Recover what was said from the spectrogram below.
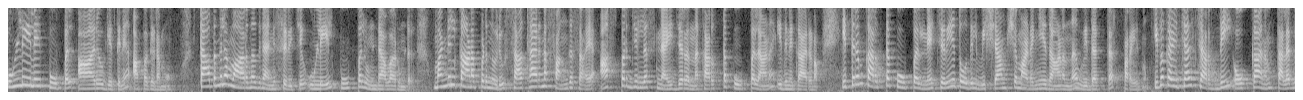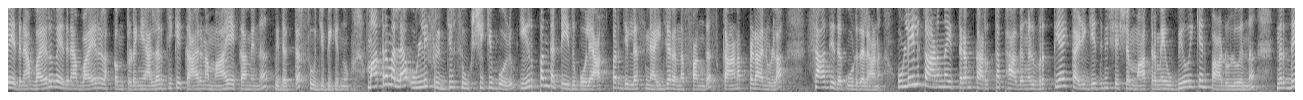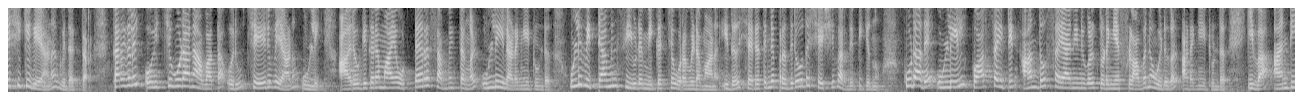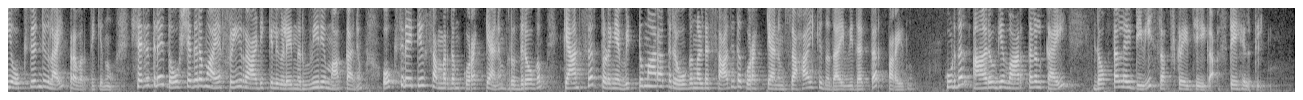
ഉള്ളിയിലെ പൂപ്പൽ ആരോഗ്യത്തിന് അപകടമോ? താപനില മാറുന്നതിനനുസരിച്ച് ഉള്ളിയിൽ പൂപ്പൽ ഉണ്ടാവാറുണ്ട്. മണ്ണിൽ കാണപ്പെടുന്ന ഒരു സാധാരണ ഫംഗസായ ആസ്പർജില്ലസ് നൈജർ എന്ന കറുത്ത പൂപ്പലാണ് ഇതിന് കാരണം. ഇത്തരം കറുത്ത പൂപ്പലിനെ ചെറിയ തോതിൽ വിഷാംശം അടങ്ങിയതാണെന്ന് വിദഗ്ധർ പറയുന്നു. ഇവ കഴിച്ചാൽ ഛർദി ഓക്കാനം തലവേദന വയറുവേദന വയറിളക്കം തുടങ്ങിയ അലർജിക്ക് കാരണമായേക്കാമെന്ന് വിദഗ്ധർ സൂചിപ്പിക്കുന്നു. മാത്രമല്ല ഉള്ളി ഫ്രിഡ്ജിൽ സൂക്ഷിക്കുമ്പോഴും ഈർപ്പം തട്ടിയതുപോലെ ആസ്പർജില്ലസ് നൈജർ എന്ന ഫംഗസ് കാണപ്പെടാനുള്ള സാധ്യത കൂടുതലാണ്. ഉള്ളിയിൽ കാണുന്ന ഇത്തരം കറുത്ത ഭാഗങ്ങൾ വൃത്തിയായി കഴുകിയതിനു ശേഷം മാത്രമേ ഉപയോഗിക്കാൻ പാടുള്ളൂ എന്ന് നിർദ്ദേശിക്കുകയാണ് വിദഗ്ധർ. കറികളിൽ ഒഴിച്ചുകൂടാനാവാത്ത ഒരു ചേരുവയാണ് ഉള്ളി. ആരോഗ്യകരമായ ഒട്ടേറെ സംയുക്തങ്ങൾ ഉള്ളിയിൽ അടങ്ങിയിട്ടുണ്ട്. ഉള്ളി വിറ്റാമിൻ സിയുടെ മികച്ച ഉറവിടമാണ്. ഇത് ശരീരത്തിന്റെ പ്രതിരോധ ശേഷി വർദ്ധിപ്പിക്കുന്നു. കൂടാതെ ഉള്ളിയിൽ ക്വാർസൈറ്റിൻ ആന്തോസയാനിനുകൾ തുടങ്ങിയ ഫ്ലവനോയിഡുകൾ അടങ്ങിയിട്ടുണ്ട്. ഇവ ആന്റി ഓക്സിഡന്റുകളായി പ്രവർത്തിക്കുന്നു. ശരീരത്തിലെ ദോഷകരമായ ഫ്രീ റാഡിക്കലുകളെ നിർവീര്യമാക്കാനും ഓക്സിഡേറ്റീവ് സമ്മർദ്ദം കുറയ്ക്കാനും ഹൃദ്രോഗം ക്യാൻസർ തുടങ്ങിയ വിട്ടുമാറാത്ത രോഗങ്ങളുടെ സാധ്യത കുറയ്ക്കാനും സഹായിക്കുന്നതായി വിദഗ്ധർ പറയുന്നു. കൂടുതൽ ആരോഗ്യ വാർത്തകൾക്കായി doctor live T V subscribe ചെയ്യുക. Stay healthy.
